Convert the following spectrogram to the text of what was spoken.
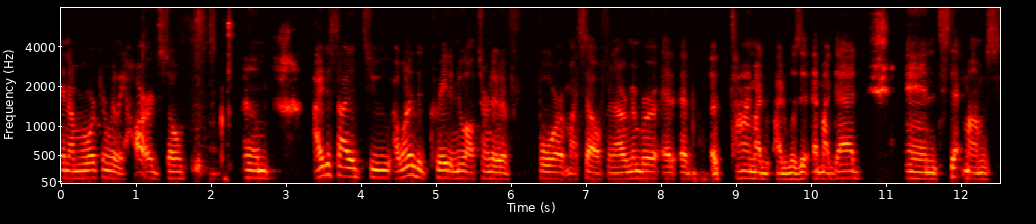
And i'm working really hard. So um, i decided to i wanted to create a new alternative for myself. And I remember at, at a time I, I was at my dad and stepmoms,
